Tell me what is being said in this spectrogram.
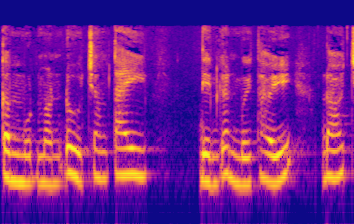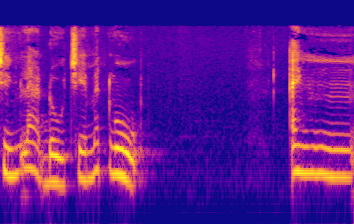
cầm một món đồ trong tay. Đến gần mới thấy, đó chính là đồ che mắt ngủ. Anh...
